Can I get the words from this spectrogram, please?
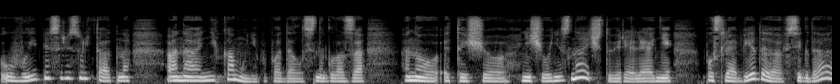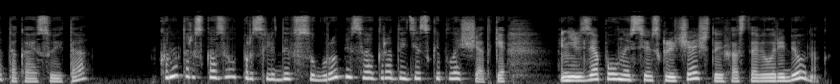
Увы, безрезультатно. Она никому не попадалась на глаза. Но это еще ничего не значит, уверяли они. После обеда всегда такая суета. Кнут рассказал про следы в сугробе за оградой детской площадки. Нельзя полностью исключать, что их оставил ребенок,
